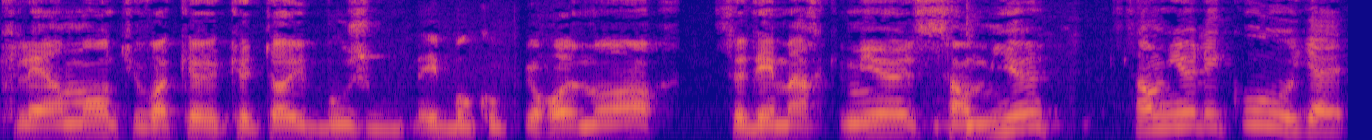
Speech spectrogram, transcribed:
clairement, tu vois que, que Toy bouge est beaucoup plus remords se démarque mieux, sent mieux, sent mieux les coups. Il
